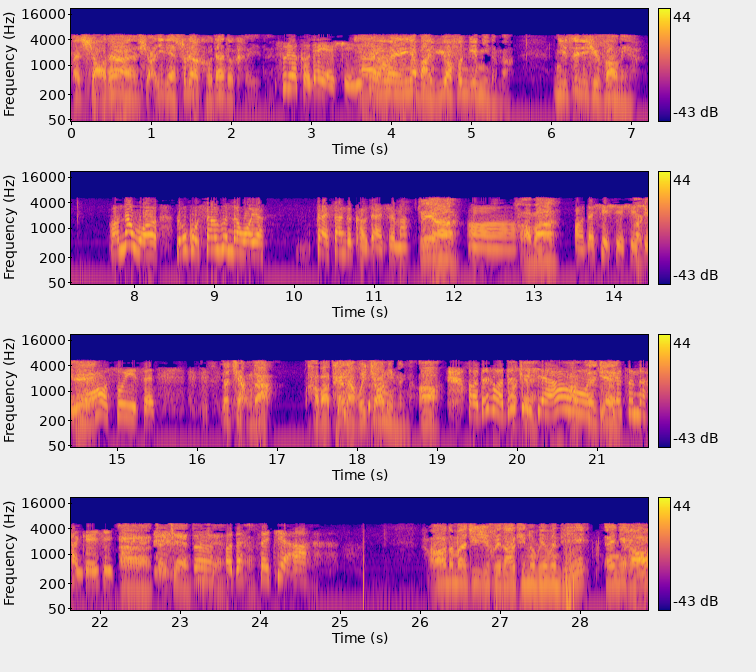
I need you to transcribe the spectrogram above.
呃，小的小一点塑料口袋都可以的。塑料口袋也行，啊，因为人家把鱼要分给你的嘛，你自己去放的呀。哦，那我如果三份的话要带三个口袋是吗？对呀、哦，好吧，好的，谢谢谢谢你好好说一声。要讲的，好吧，台长会教你们的啊。好的好的谢谢啊，我今好再见天真的很开心。啊，再见，再见。嗯，好的嗯，再见啊。好，那么继续回答听众朋友问题。哎，你好，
